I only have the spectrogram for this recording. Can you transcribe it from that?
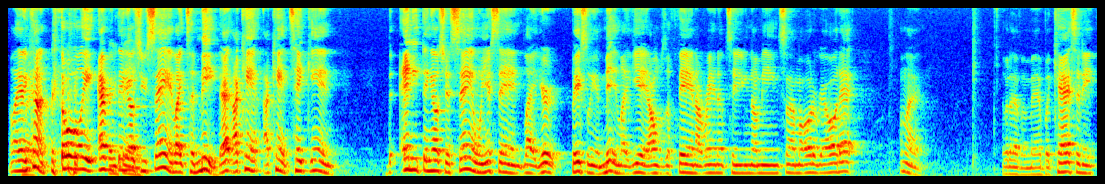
I'm like, yo, you kind of throw away everything else Everything. you saying. Like to me, that I can't I can't take in the, anything else you're saying when you're saying like you're basically admitting like, yeah, I was a fan. I ran up to you. You know what I mean? Signed my autograph, all that. I'm like, whatever, man. But Cassidy,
